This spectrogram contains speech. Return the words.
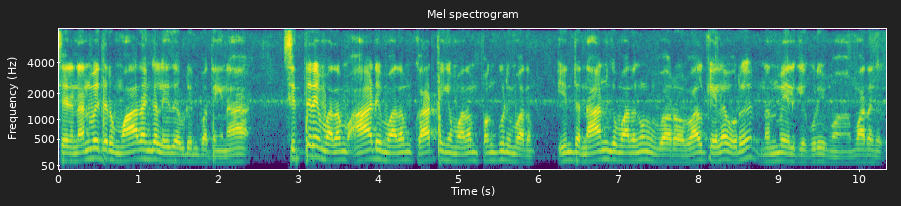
சரி நன்மை தரும் மாதங்கள் எது அப்படின்னு பார்த்தீங்கன்னா சித்திரை மாதம் ஆடி மாதம் கார்த்திகை மாதம் பங்குனி மாதம். இந்த நான்கு மாதங்களும் வாழ்க்கையில் ஒரு நன்மை அளிக்கக்கூடிய மா மாதங்கள்.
